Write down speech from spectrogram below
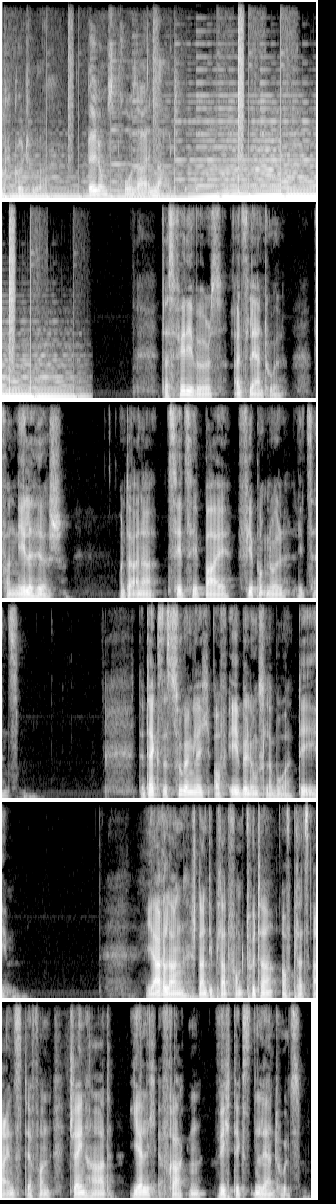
Blogkultur. Bildungsprosa in Laut. Das Fediverse als Lerntool von Nele Hirsch unter einer CC BY 4.0 Lizenz. Der Text ist zugänglich auf ebildungslabor.de. Jahrelang stand die Plattform Twitter auf Platz 1 der von Jane Hart jährlich erfragten wichtigsten Lerntools.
